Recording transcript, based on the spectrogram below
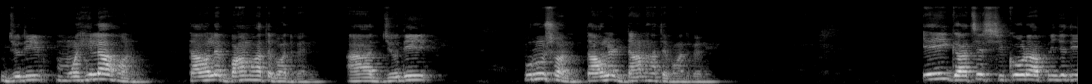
যদি মহিলা হন, তাহলে বাম হাতে বাঁধবেন। আর যদি পুরুষ হন, তাহলে ডান হাতে বাঁধবেন। এই গাছের শিকড় আপনি যদি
